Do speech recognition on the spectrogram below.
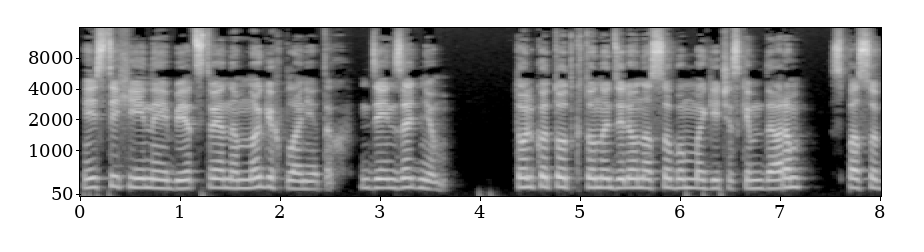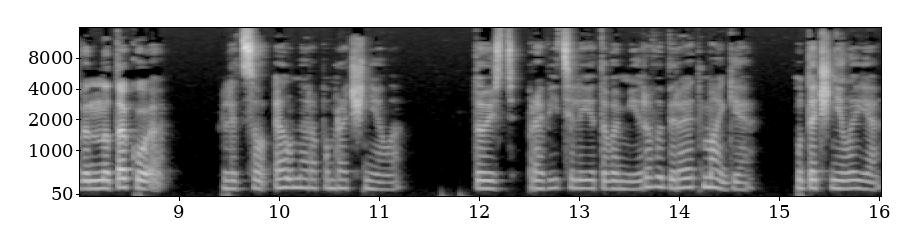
и стихийные бедствия на многих планетах, день за днем. Только тот, кто наделен особым магическим даром, способен на такое». Лицо Элмера помрачнело. «То есть правителей этого мира выбирает магия?» – уточнила я.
